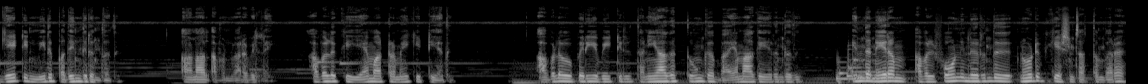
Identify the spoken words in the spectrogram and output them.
கேட்டின் மீது பதிந்திருந்தது. ஆனால் அவன் வரவில்லை. அவளுக்கு ஏமாற்றமே கிட்டியது. அவ்வளவு பெரிய வீட்டில் தனியாக தூங்க பயமாக இருந்தது. இந்த நேரம் அவள் போனிலிருந்து நோட்டிபிகேஷன் சத்தம் வர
